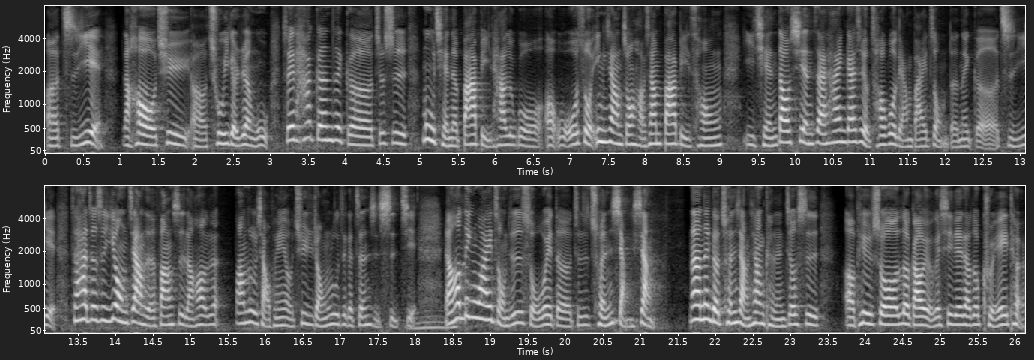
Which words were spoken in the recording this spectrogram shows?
呃，职业，然后去呃出一个任务，所以它跟这个就是目前的芭比，它如果哦，我我所印象中，好像芭比从以前到现在，它应该是有超过两百种的那个职业，所以它就是用这样子的方式，然后帮助小朋友去融入这个真实世界。然后另外一种就是所谓的就是纯想象，那那个纯想象可能就是。呃，譬如说乐高有个系列叫做 Creator，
